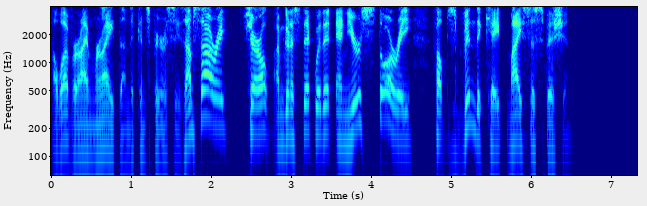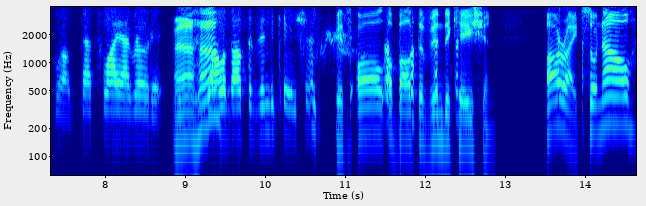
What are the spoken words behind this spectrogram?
However, I'm right on the conspiracies. I'm sorry, Cheryl. I'm going to stick with it. And your story helps vindicate my suspicion. Well, that's why I wrote it. It's Uh-huh. all about the vindication. It's all about the vindication. All right. So now,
